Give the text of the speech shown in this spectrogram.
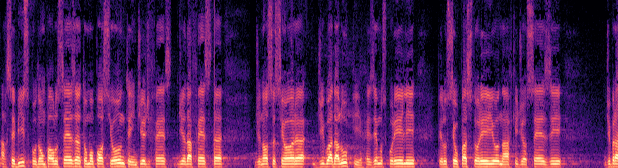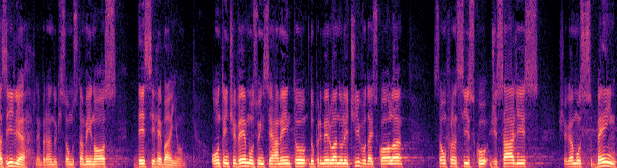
arcebispo, Dom Paulo César, tomou posse ontem, dia, de festa, dia da festa de Nossa Senhora de Guadalupe. Rezemos por ele, pelo seu pastoreio na Arquidiocese de Brasília, lembrando que somos também nós desse rebanho. Ontem tivemos o encerramento do primeiro ano letivo da escola São Francisco de Sales. Chegamos bem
